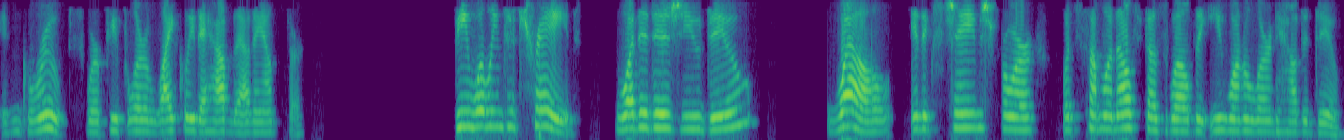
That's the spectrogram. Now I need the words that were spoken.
in groups where people are likely to have that answer. Be willing to trade what it is you do well in exchange for what someone else does well that you want to learn how to do.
